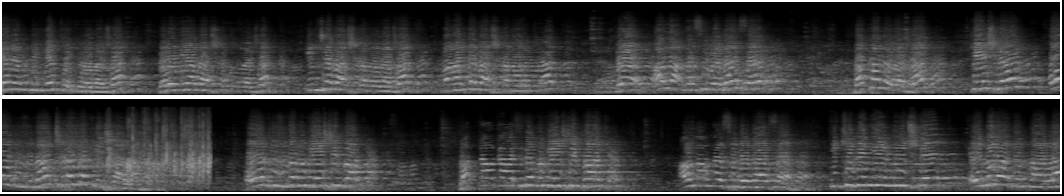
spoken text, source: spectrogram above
yarın milletvekili olacak, belediye başkanı olacak, ilçe başkanı olacak, mahalle başkanı olacak ve Allah nasip ederse bakan olacak, gençler ordusundan çıkacak inşallah. Ordusu'da bu gençlik var. Battal Gazi'de bu gençlik var. Allah nasip ederse 2023'te emin adımlarla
